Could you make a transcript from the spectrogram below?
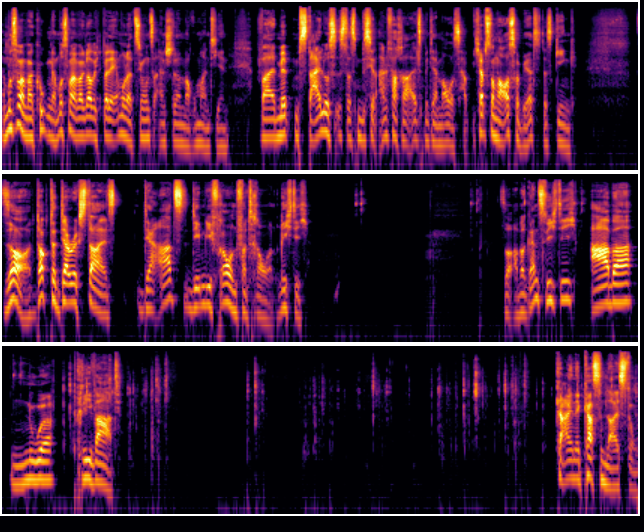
Da muss man mal gucken, da muss man aber, glaube ich, bei der Emulationseinstellung mal rumhantieren. Weil mit dem Stylus ist das ein bisschen einfacher als mit der Maus. Ich habe es nochmal ausprobiert, das ging. So, Dr. Derek Styles, der Arzt, dem die Frauen vertrauen. Richtig. So, aber ganz wichtig, aber nur privat. keine Kassenleistung.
